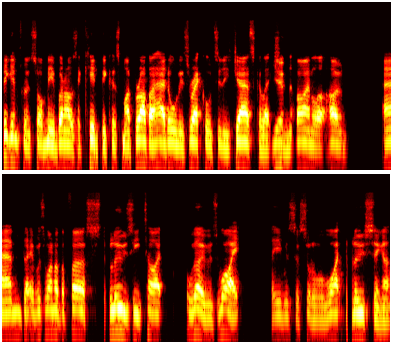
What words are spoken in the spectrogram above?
big influence on me when I was a kid because my brother had all his records in his jazz collection, vinyl at home, and it was one of the first bluesy type. Although he was white, he was a sort of a white blues singer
